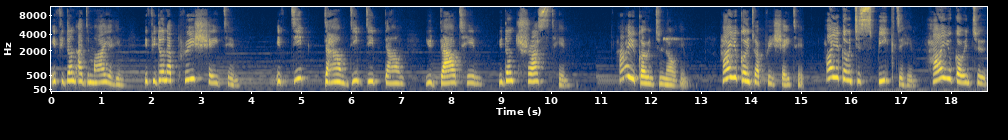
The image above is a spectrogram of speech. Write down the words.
if you don't admire Him, if you don't appreciate Him, if deep down, deep, deep down, you doubt Him, you don't trust Him. How are you going to know Him? How are you going to appreciate Him? How are you going to speak to Him? How are you going to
